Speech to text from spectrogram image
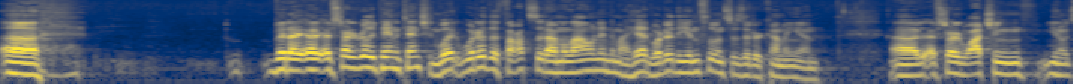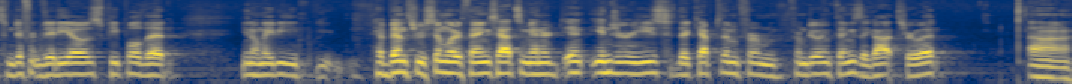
Uh, but I, have started really paying attention. What, what are the thoughts that I'm allowing into my head? What are the influences that are coming in? Uh, I've started watching, you know, some different videos, people that, you know, maybe have been through similar things, had some in- injuries that kept them from, from doing things. They got through it. Uh,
